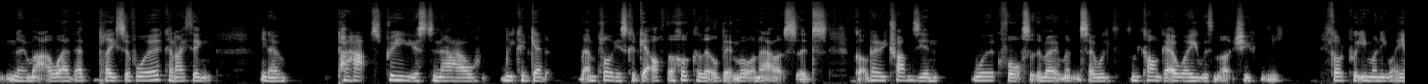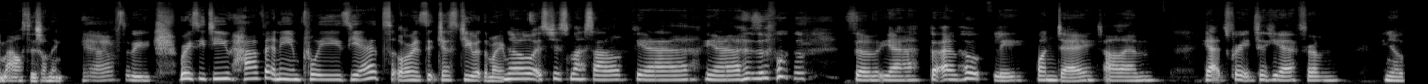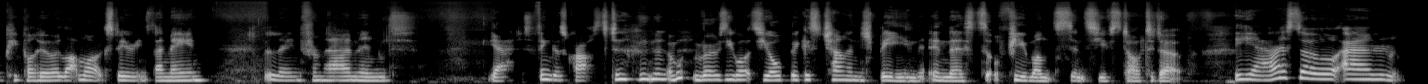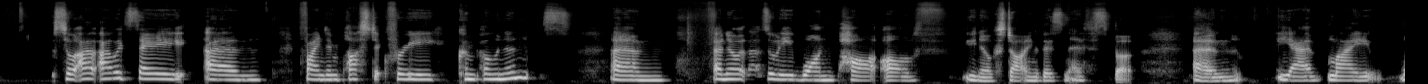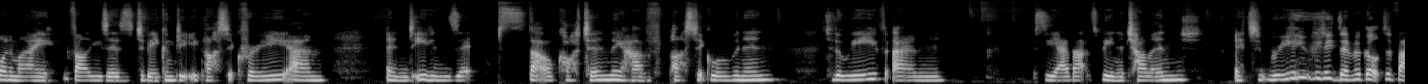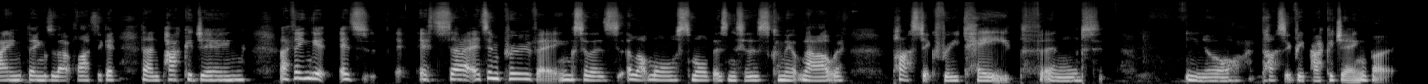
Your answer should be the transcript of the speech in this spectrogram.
no matter where their place of work. And I think, you know, perhaps previous to now, we could get employers could get off the hook a little bit more now. It's, it's got a very transient workforce at the moment, so we, we can't get away with much. You, you You've got to put your money where your mouth is, I think. Yeah, absolutely. Rosie, do you have any employees yet, or is it just you at the moment? No, it's just myself. Yeah, yeah. so yeah, but um, hopefully one day I'll um, yeah, it's great to hear from you know people who are a lot more experienced than me and learn from them and yeah, fingers crossed. Rosie, what's your biggest challenge been in this sort of few months since you've started up? Yeah, so um, so I, I would say um, finding plastic free components. Um, I know that's only one part of you know starting a business, but um, yeah, my one of my values is to be completely plastic free. Um, and even zips that are cotton, they have plastic woven in to the weave. Um, so yeah, that's been a challenge it's really, really difficult to find things without plastic and packaging. I think it, it's it's uh, it's improving. So there's a lot more small businesses coming up now with plastic free tape and you know plastic free packaging, but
